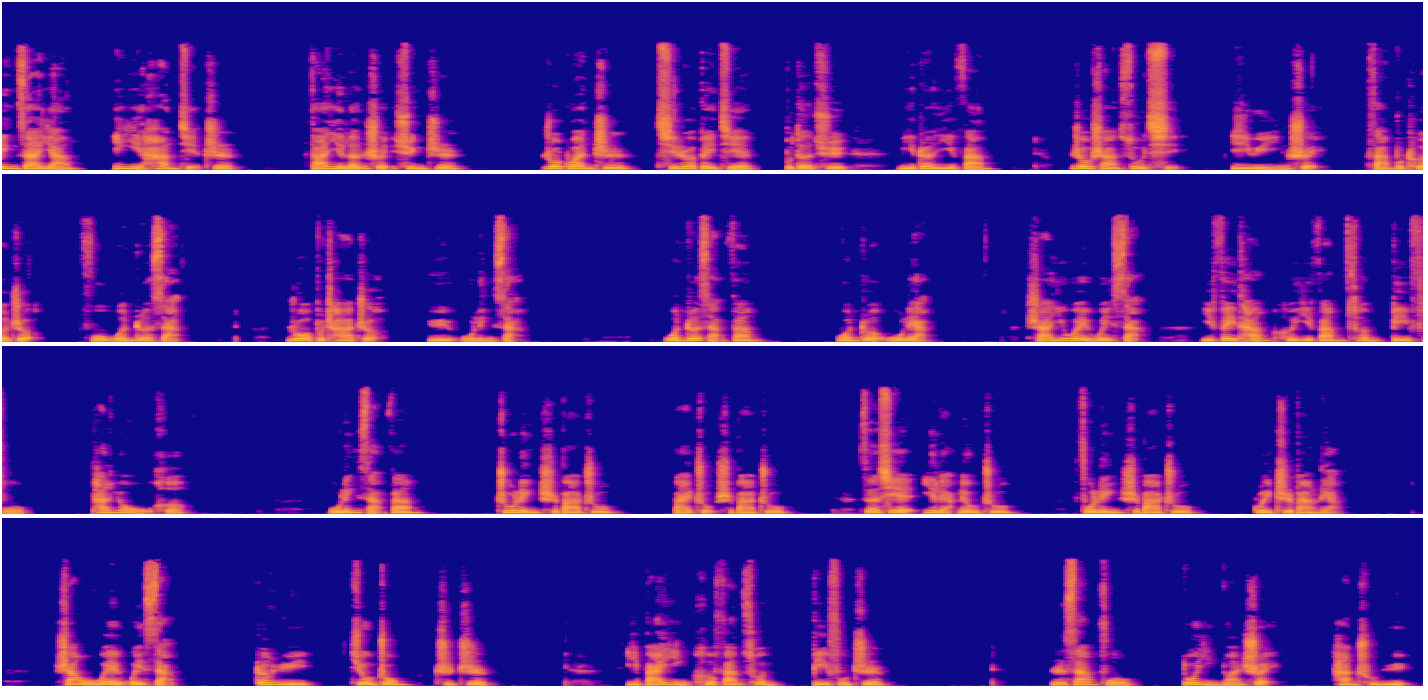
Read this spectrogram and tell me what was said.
病在阳，应以汗解之，凡以冷水训之。若灌之，其热被结，不得去，迷更易烦，肉上素起，易欲饮水。凡不可者，服文者散。若不差者，与五苓散。文者散方：文者五两，上一味为散，以沸汤和一方寸必服，汤用五合。五苓散方：猪苓十八株。白术十八株，泽泻一两六株，茯苓十八株，桂枝半两。上五味为散，根于臼中治之。以白饮和方寸必服之。日三服，多饮暖水，汗出浴。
